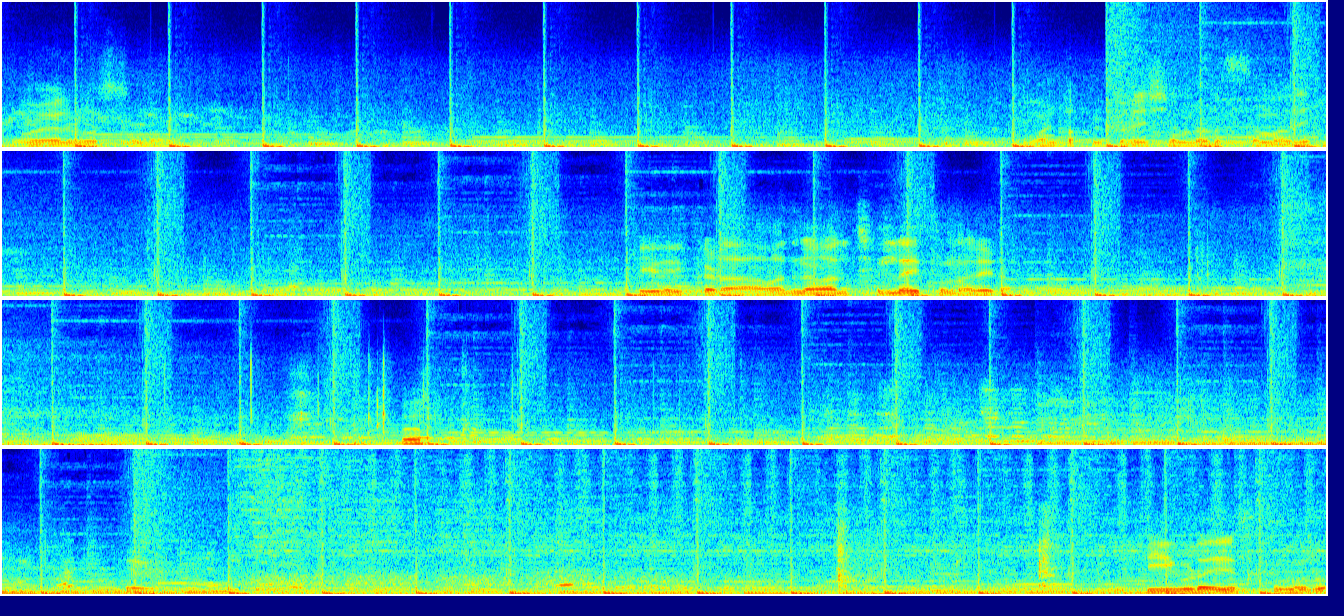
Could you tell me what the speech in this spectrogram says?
కూరగాయలు వస్తున్నాం వంట ప్రిపరేషన్ నడుస్తున్నది. ఇక్కడ వదిన వాళ్ళు చిల్ అవుతున్నారు ఇక్కడ టీ కూడా వేసుకున్నారు.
